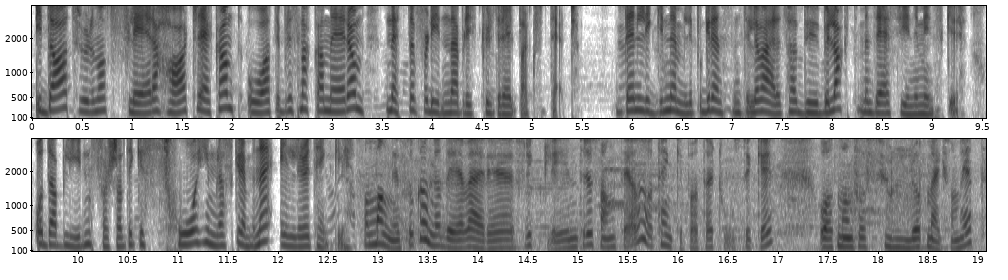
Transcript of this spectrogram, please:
I dag tror hun at flere har trekant, og at de blir snakka mer om, nettopp fordi den er blitt kulturelt akseptert. Den ligger nemlig på grensen til å være tabubelagt, men det synet minsker. Og da blir den fortsatt ikke så himla skremmende eller utenkelig. For mange så kan jo det være fryktelig interessant det da, å tenke på at det er to stykker, og at man får full oppmerksomhet.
